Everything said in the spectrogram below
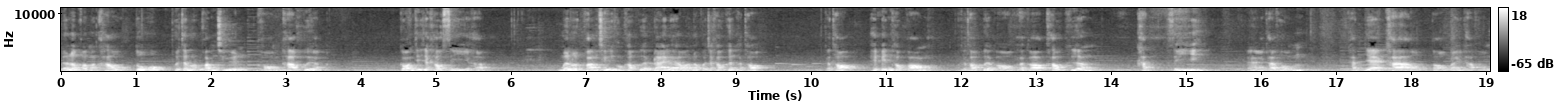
แล้วเราก็มาเข้าตู้อบเพื่อจะลดความชื้นของข้าวเปลือก ก่อนที่จะเข้าสีครับ เมื่อลดความชื้นของข้าวเปลือกได้แล้ว เราก็จะเข้าเครื่องกระเทาะ กระเทาะให้เป็นข้าวกล้อง กระเทาะเปลือกออก แล้วก็เข้าเครื่องขัดสี อ่าครับผมคัดแยกข้าวต่อไปครับผม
